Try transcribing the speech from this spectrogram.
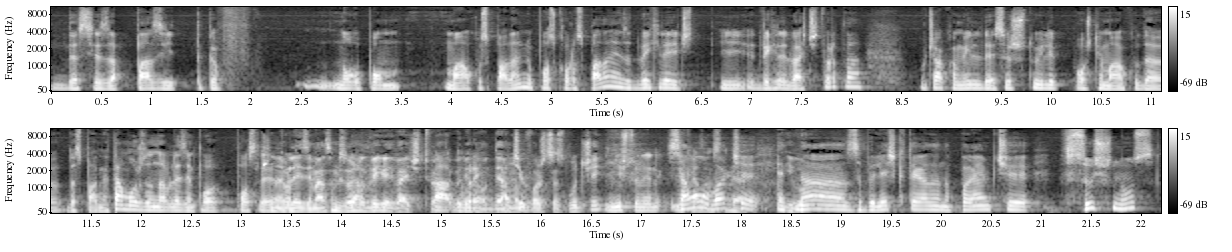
да се запази такъв много по-малко спадане, но по-скоро спадане за 2024 очакваме или да е същото, или още малко да, да спадне. Там може да навлезем по- после. Ще навлезем. Аз съм изложил да. 2024 а, година добре. отделно, значи, какво ще се случи. Нищо не, не Само обаче да. една Иво. забележка трябва да направим, че всъщност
